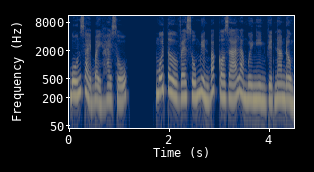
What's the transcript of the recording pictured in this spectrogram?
4 giải 7 2 số. Mỗi tờ vé số miền Bắc có giá là 10.000 Việt Nam đồng.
